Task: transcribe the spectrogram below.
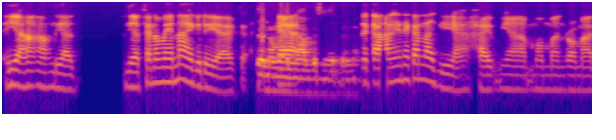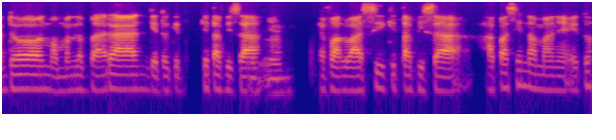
iya lihat lihat fenomena gitu ya. Fenomena benar-benar. Sekarang ini kan lagi ya hype-nya momen Ramadan, momen Lebaran gitu kita, kita bisa mm -hmm. evaluasi, kita bisa apa sih namanya itu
